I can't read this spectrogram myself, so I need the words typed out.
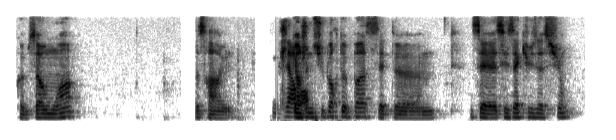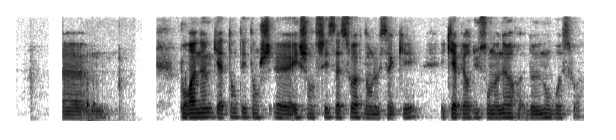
Comme ça, au moins, ça sera réglé. Car je ne supporte pas cette, euh, ces, ces accusations. euh, pour un homme qui a tant étanche- euh, échangé sa soif dans le saké et qui a perdu son honneur de nombreuses fois.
